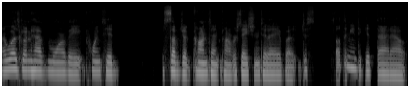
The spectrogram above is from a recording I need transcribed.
I was going to have more of a pointed subject content conversation today, but just felt the need to get that out.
